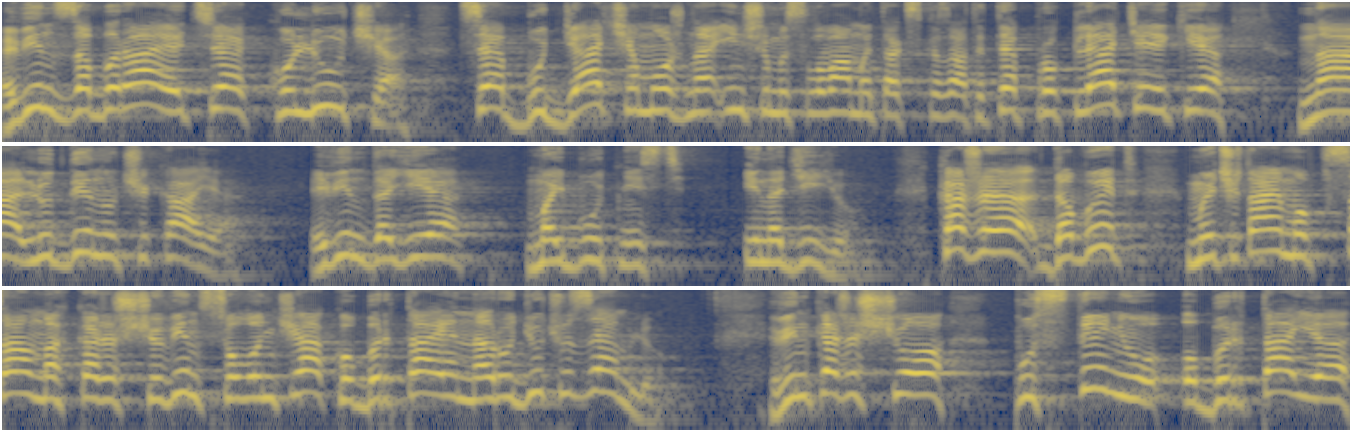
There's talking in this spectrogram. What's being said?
Він забирає це колюче, це будяче, можна іншими словами так сказати, те прокляття, яке на людину чекає. І він дає майбутність і надію. Каже Давид, ми читаємо в псалмах, каже, що він солончак обертає на родючу землю. Він каже, що пустиню обертає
